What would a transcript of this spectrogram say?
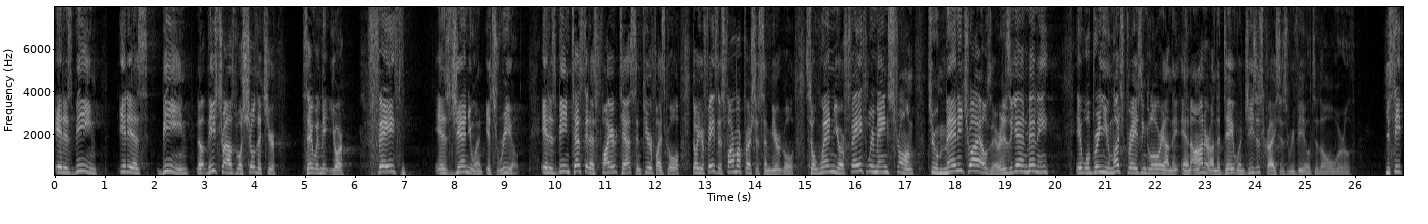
It is being, it is being, now these trials will show that you're, say it with me, you're Faith is genuine, it's real. It is being tested as fire tests and purifies gold, though your faith is far more precious than mere gold. So when your faith remains strong through many trials, there it is again, many, it will bring you much praise and glory on the, and honor on the day when Jesus Christ is revealed to the whole world. You see,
